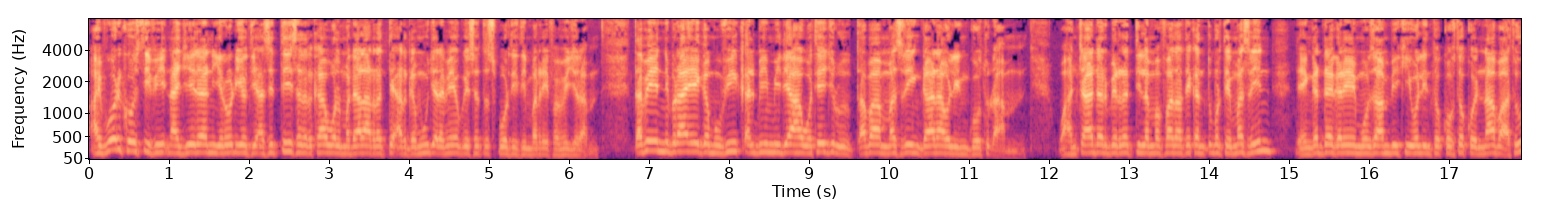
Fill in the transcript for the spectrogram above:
Ivory Coastii fi Naayijeeriyaan yeroo dhiyootii asitti sadarkaa wal madaalaa irratti argamuu jedhamee ogeessota ispoortiitiin barreeffamee jira. Taphee inni biraa eegamuu fi qalbii miidiyaa hawwatee jiru tapha Masriin Gaanaa waliin gootudha. Waancaa darbe irratti lammaffaa taatee kan xumurte Masriin dheengadda garee Moozaambiikii waliin tokkoof tokko innaa baatu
